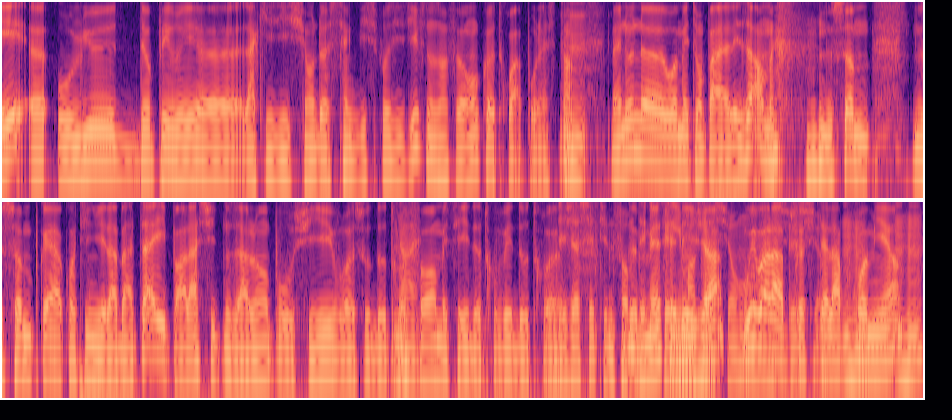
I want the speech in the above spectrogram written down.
Et euh, au lieu d'opérer euh, l'acquisition de cinq dispositifs, nous en ferons que trois pour l'instant. Mm. Mais nous ne remettons pas les armes. nous, sommes, nous sommes prêts à continuer la bataille. Par la suite, nous allons poursuivre sous d'autres formes, essayer de trouver d'autres. Déjà, c'est une forme d'expérimentation. Oui, voilà, parce que c'était la mm-hmm. première. Mm-hmm.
